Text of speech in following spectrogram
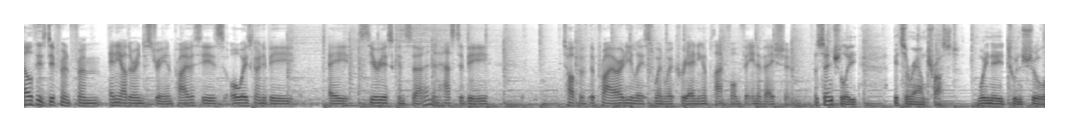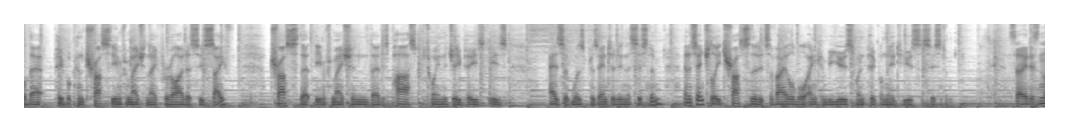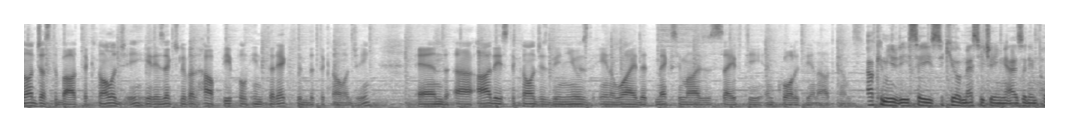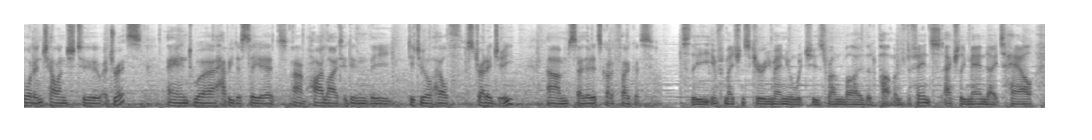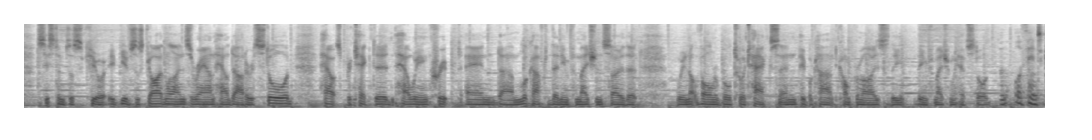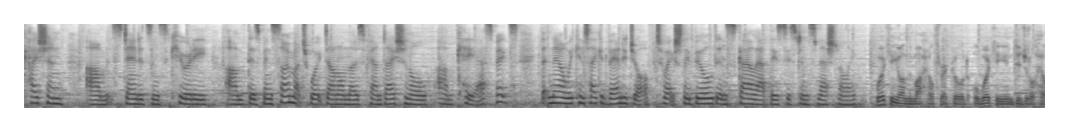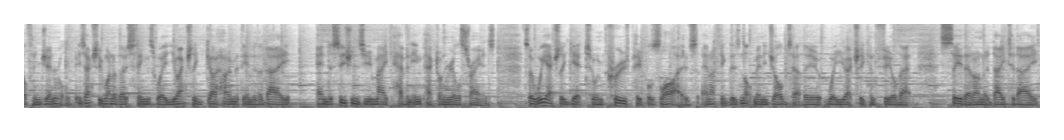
Health is different from any other industry, and privacy is always going to be a serious concern and has to be top of the priority list when we're creating a platform for innovation. Essentially, it's around trust. We need to ensure that people can trust the information they provide us is safe, trust that the information that is passed between the GPs is as it was presented in the system, and essentially trust that it's available and can be used when people need to use the system. So it is not just about technology, it is actually about how people interact with the technology and uh, are these technologies being used in a way that maximizes safety and quality and outcomes? Our community sees secure messaging as an important challenge to address, and we're happy to see it um, highlighted in the digital health strategy um, so that it's got a focus. The Information Security Manual, which is run by the Department of Defence, actually mandates how systems are secure. It gives us guidelines around how data is stored, how it's protected, how we encrypt and um, look after that information so that we're not vulnerable to attacks and people can't compromise the, the information we have stored. Authentication, um, standards and security, um, there's been so much work done on those foundational um, key aspects that now we can take advantage of to actually build and scale out these systems nationally. Working on the My Health Record or working in digital health in general is actually one of those things where you actually go home at the end of the day and decisions you make have an impact on real Australians. So we actually get to improve people's lives, and I think there's not many jobs out there where you actually can feel that, see that on a day to day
